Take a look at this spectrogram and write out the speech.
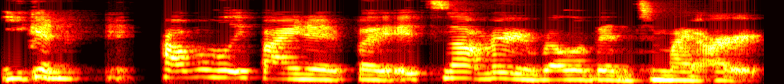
you can probably find it but it's not very relevant to my art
